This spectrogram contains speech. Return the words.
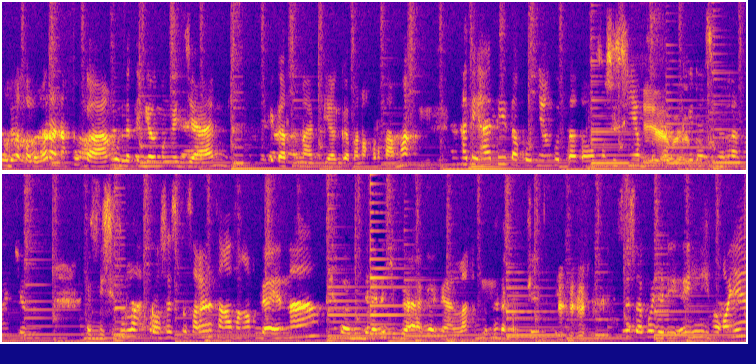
udah keluar anakku kang udah tinggal mengejan. Tapi karena dianggap anak pertama hati-hati takut nyangkut atau posisinya Iya, betul dan segala macam. Dan di situlah proses persalinan sangat-sangat gak enak. Bidannya juga agak galak gitu terus aku jadi eh pokoknya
